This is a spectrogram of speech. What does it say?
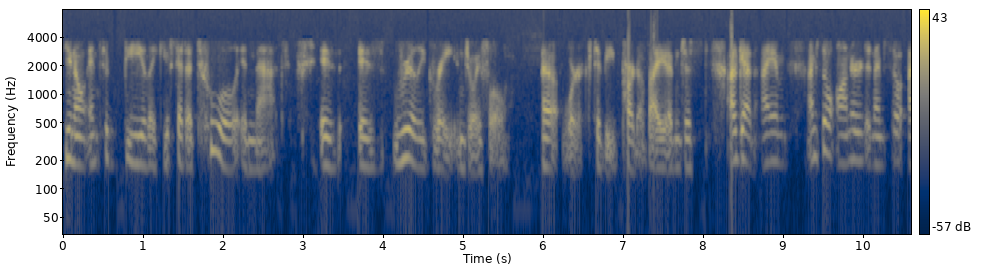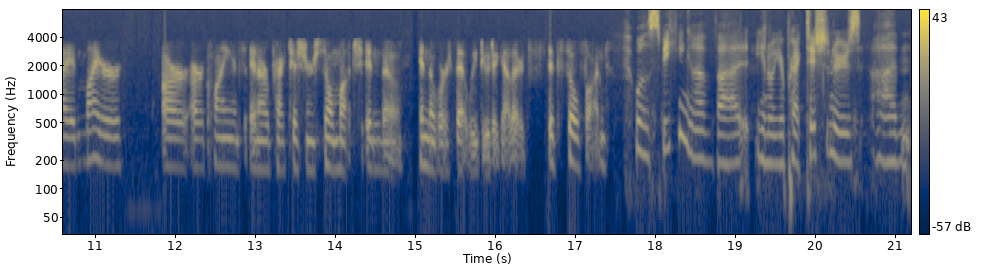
you know, and to be, like you said, a tool in that is, is really great and joyful uh, work to be part of. I am just again, I am I'm so honored and I'm so I admire our our clients and our practitioners so much in the in the work that we do together. It's it's so fun. Well, speaking of uh, you know your practitioners, um,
